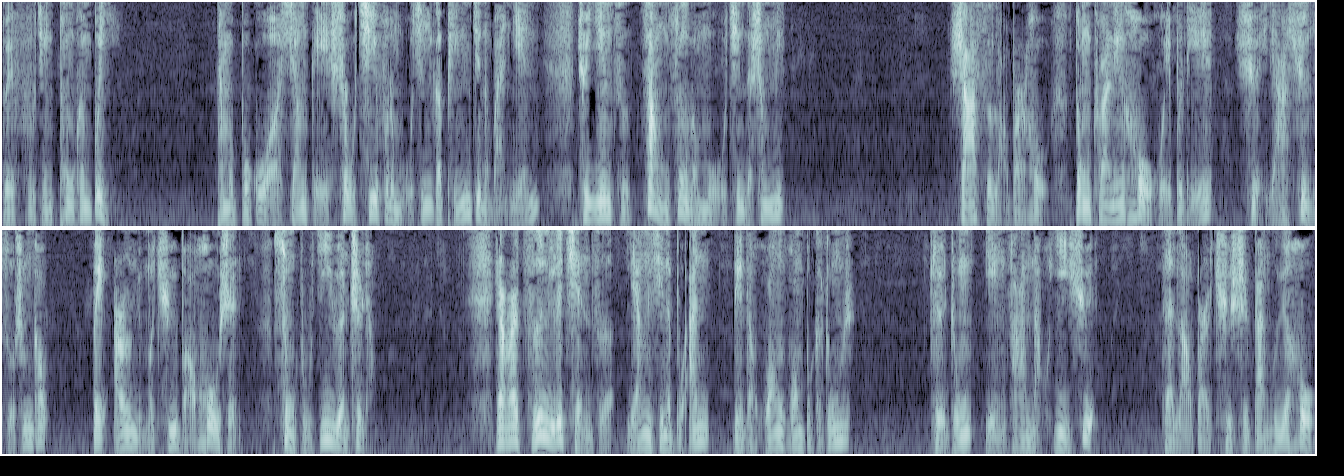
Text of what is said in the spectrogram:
对父亲痛恨不已。他们不过想给受欺负的母亲一个平静的晚年，却因此葬送了母亲的生命。杀死老伴后，董传林后悔不迭，血压迅速升高，被儿女们取保候审，送入医院治疗。然而，子女的谴责、良心的不安，令他惶惶不可终日，最终引发脑溢血，在老伴去世半个月后，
